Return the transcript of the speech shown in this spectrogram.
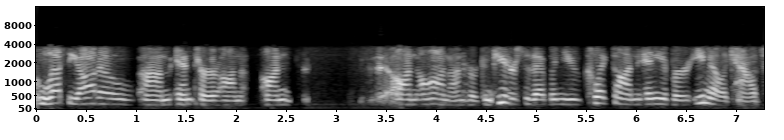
left the auto um, enter on on on on on her computer so that when you clicked on any of her email accounts,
